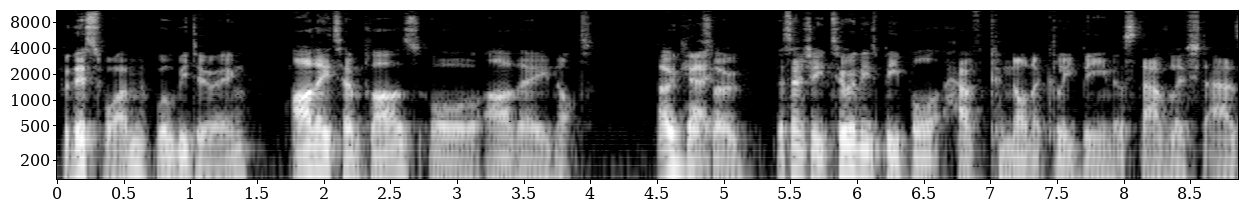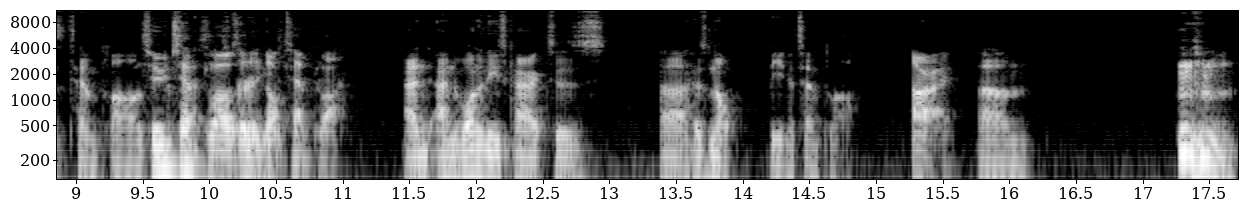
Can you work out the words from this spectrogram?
for this one, we'll be doing: Are they Templars or are they not? Okay, So, essentially, two of these people have canonically been established as Templars. two Templars and a not Templar. and and one of these characters uh, has not been a Templar. All right.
